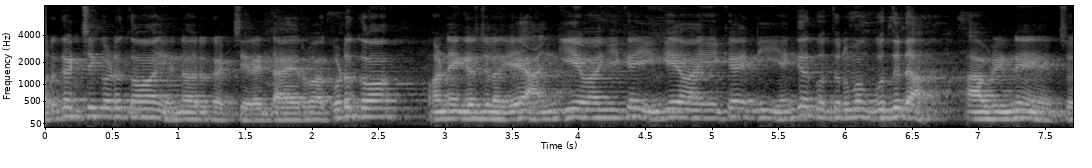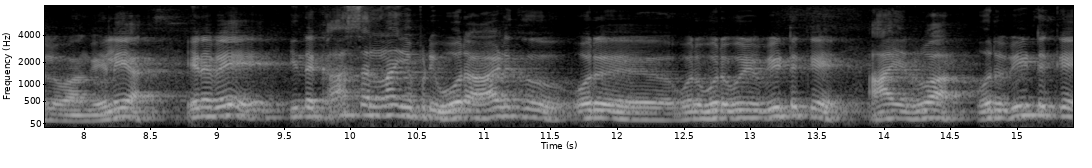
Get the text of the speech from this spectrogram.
ஒரு கட்சி கொடுக்கும் இன்னொரு கட்சி ரெண்டாயிரம் ரூபா கொடுக்கும். உடனே இங்கே சொல்லுவாங்க ஏ அங்கேயே வாங்கிக்க இங்கேயே வாங்கிக்க நீ எங்கே குத்துணுமோ குத்துடா அப்படின்னு சொல்லுவாங்க இல்லையா? எனவே இந்த காசெல்லாம் எப்படி ஒரு ஆளுக்கு ஒரு ஒரு ஒரு வீட்டுக்கு ஆயிரம் ரூபா ஒரு வீட்டுக்கு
